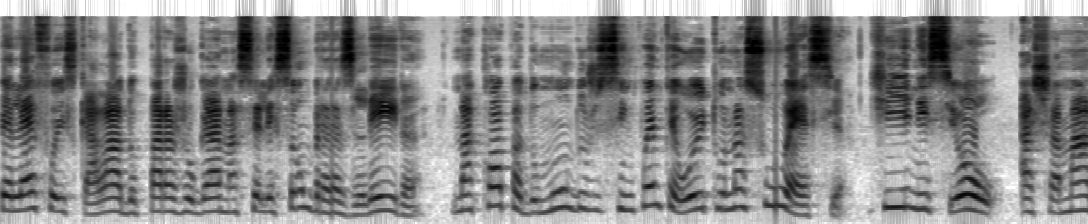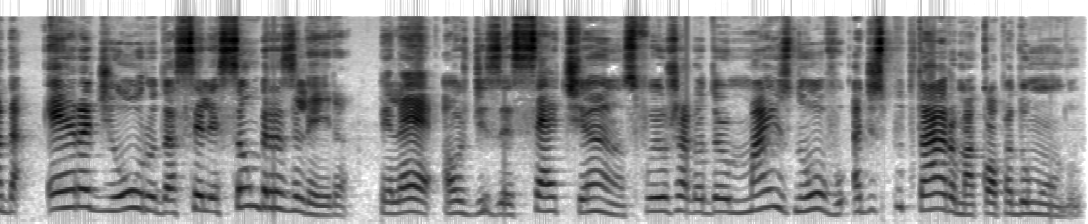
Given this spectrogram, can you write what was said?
Pelé foi escalado para jogar na seleção brasileira na Copa do Mundo de 58 na Suécia, que iniciou a chamada Era de Ouro da seleção brasileira. Pelé, aos 17 anos, foi o jogador mais novo a disputar uma Copa do Mundo.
